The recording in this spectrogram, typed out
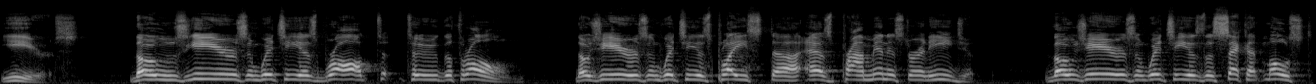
years, those years in which he is brought to the throne those years in which he is placed uh, as prime minister in Egypt, those years in which he is the second most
